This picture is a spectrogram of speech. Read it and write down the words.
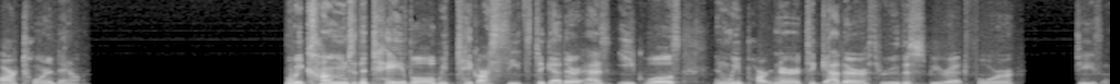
are torn down where we come to the table, we take our seats together as equals, and we partner together through the Spirit for Jesus.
